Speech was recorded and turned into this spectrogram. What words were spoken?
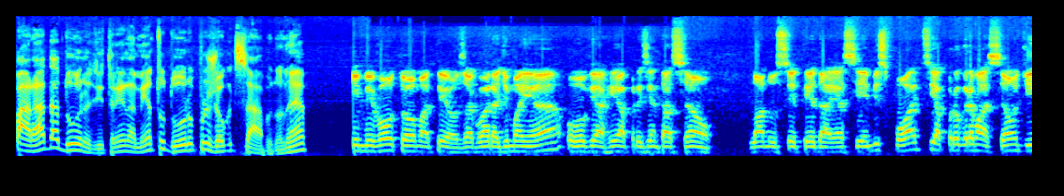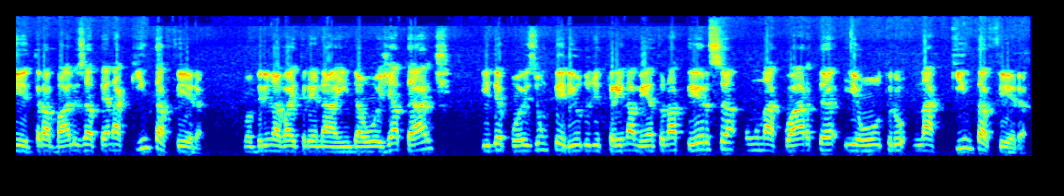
parada dura, de treinamento duro para o jogo de sábado, né? Time voltou, Matheus. Agora de manhã houve a reapresentação lá no CT da SM Sports e a programação de trabalhos até na quinta-feira. Londrina vai treinar ainda hoje à tarde e depois um período de treinamento na terça, um na quarta e outro na quinta-feira.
